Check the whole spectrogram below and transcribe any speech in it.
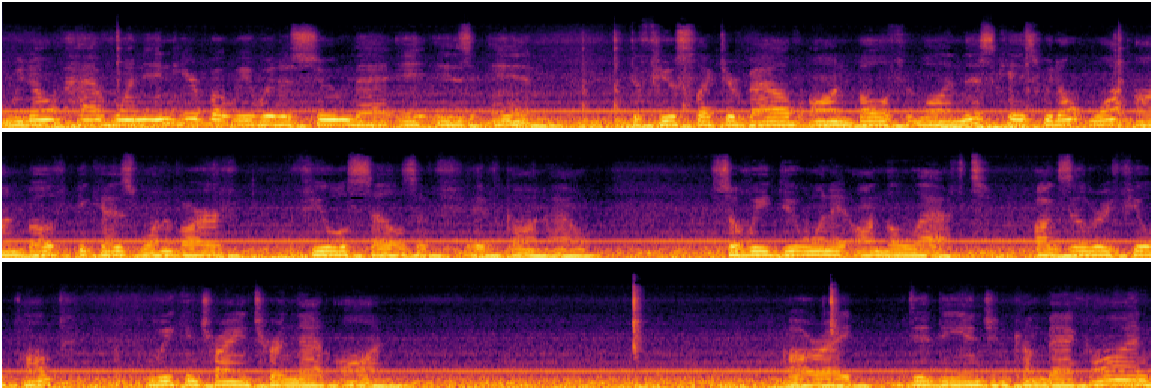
We don't have one in here, but we would assume that it is in the fuel selector valve on both. Well, in this case, we don't want on both because one of our fuel cells have, have gone out. So we do want it on the left. Auxiliary fuel pump, we can try and turn that on. All right, did the engine come back on?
